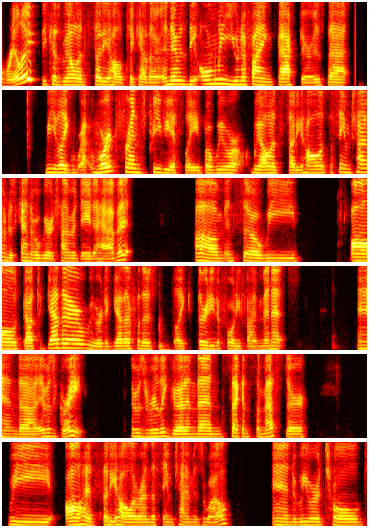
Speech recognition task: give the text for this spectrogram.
Really? because we all had study hall together and it was the only unifying factor is that we like weren't friends previously but we were we all had study hall at the same time and it was kind of a weird time of day to have it um and so we all got together we were together for those like 30 to 45 minutes and uh, it was great it was really good and then second semester we all had study hall around the same time as well and we were told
